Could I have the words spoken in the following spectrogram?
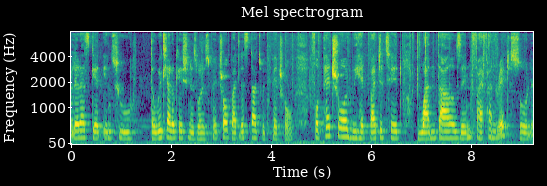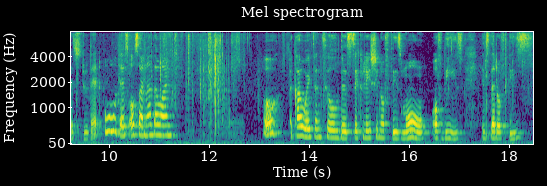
Let us get into the weekly allocation as well as petrol but let's start with petrol. For petrol we had budgeted 1500 so let's do that. Oh there's also another one oh i can't wait until there's circulation of these more of these instead of these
